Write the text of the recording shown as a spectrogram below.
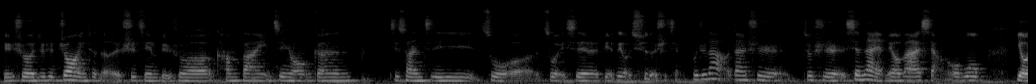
比如说就是 joint 的事情，比如说 combine 金融跟计算机做做一些别的有趣的事情，不知道。但是就是现在也没有办法想，我我有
